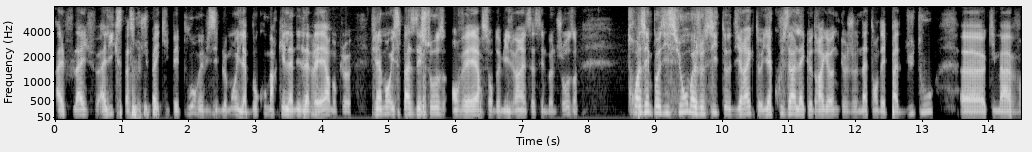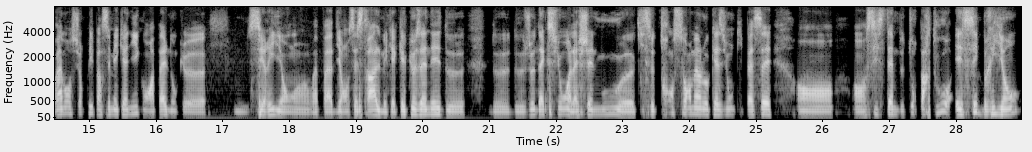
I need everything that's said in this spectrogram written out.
Half-Life Alix parce que je suis pas équipé pour, mais visiblement il a beaucoup marqué l'année de la VR. Donc finalement il se passe des choses en VR sur 2020 et ça c'est une bonne chose. Troisième position, moi je cite direct Yakuza Like a Dragon que je n'attendais pas du tout, euh, qui m'a vraiment surpris par ses mécaniques. On rappelle donc euh, une série, en- on va pas dire ancestrale, mais qui a quelques années de, jeux d'action à la chaîne mou, euh, qui se transformait en l'occasion, qui passait en, en système de tour par tour et c'est brillant.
